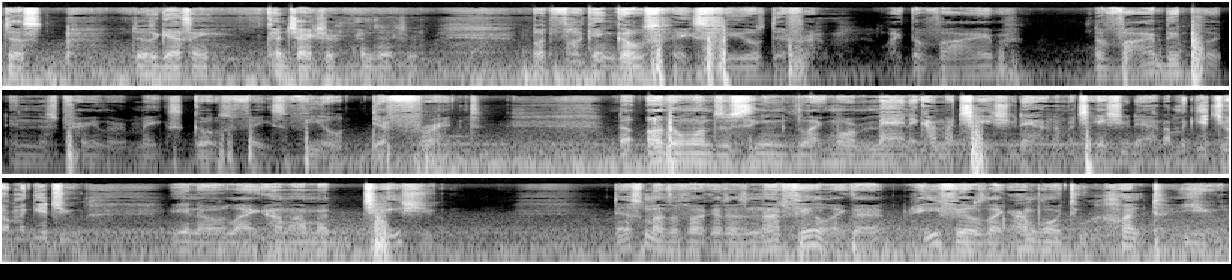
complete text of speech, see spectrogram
just just guessing, conjecture, conjecture. But fucking Ghostface feels different. Like the vibe, the vibe they put in this trailer makes Ghostface feel different. The other ones have seemed like more manic. I'm gonna chase you down. I'm gonna chase you down. I'm gonna get you. I'm gonna get you. You know, like I'm, I'm gonna chase you. This motherfucker does not feel like that. He feels like I'm going to hunt you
